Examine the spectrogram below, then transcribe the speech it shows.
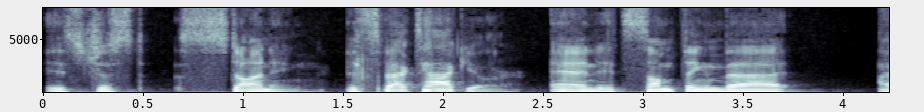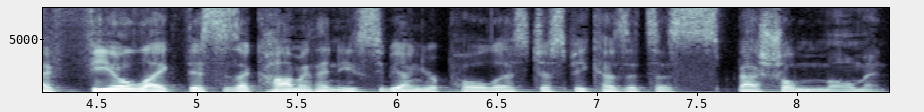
it's just stunning. It's spectacular, and it's something that I feel like this is a comic that needs to be on your pull list just because it's a special moment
